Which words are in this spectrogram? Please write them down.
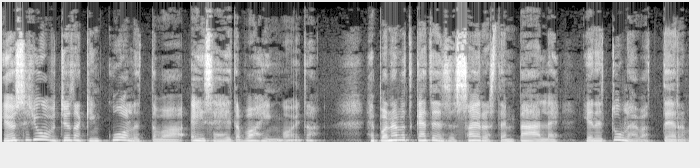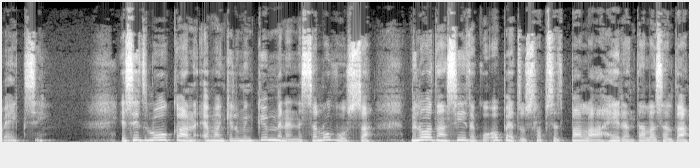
ja jos he juovat jotakin kuolettavaa, ei se heitä vahingoita. He panevat kätensä sairasten päälle ja ne tulevat terveiksi. Ja sitten Luukaan evankeliumin kymmenennessä luvussa me luotaan siitä, kun opetuslapset palaa heidän tällaiselta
